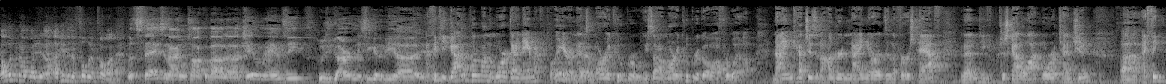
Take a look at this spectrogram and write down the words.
I'll look it up while you. I'll I'll give you the full info on that. Let's Stags and I will talk about uh, Jalen Ramsey. Who's he guarding? Is he going to be? Uh, I think you got to put him on the more dynamic player, and that's Yeah. Amari Cooper. We saw Amari Cooper go off for what uh, nine catches and 109 yards in the first half. And then he just got a lot more attention. Uh, I think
